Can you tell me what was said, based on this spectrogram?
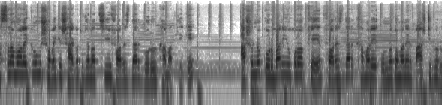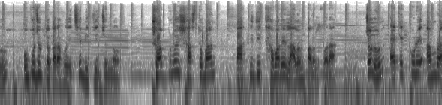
আসসালামু আলাইকুম, সবাইকে স্বাগত জানাচ্ছি ফরেজদার গরুর খামার থেকে। আসন্ন কোরবানি উপলক্ষে ফরেজদার খামারে উন্নত মানের পাঁচটি গরু উপযুক্ত করা হয়েছে বিক্রির জন্য। সবগুলোই স্বাস্থ্যবান, প্রাকৃতিক খাবারে লালন পালন করা। চলুন এক এক করে আমরা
